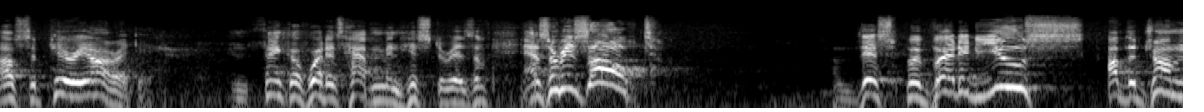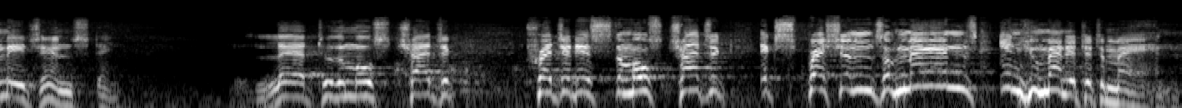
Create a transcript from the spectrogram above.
of superiority. And think of what has happened in history as, a result of this perverted use of the drum major instinct. It Has led to the most tragic prejudice, the most tragic expressions of man's inhumanity to man.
